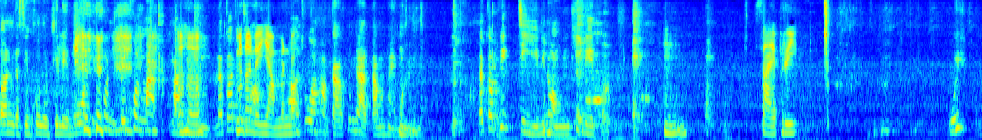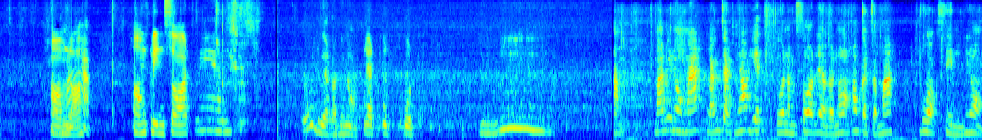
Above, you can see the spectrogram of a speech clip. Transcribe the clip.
ตอนกับสิโคโลคิเลเพราะว่าเป็นคนเป็นคนมักมักอือฮะนี่แล้วก็มันจะได้ยำมันบ่เอาทั่วหักกาคุณดาตำให้หมดแล้วก็พริกจีพี่น้องนี่ที่เด็ดอืมสายพริก อุ้ยหอมเหรอากหอมกลิ่นซอสแม่นอู้เดือดแล้วพี่น้องเลือดปุดปุดมาพี่น้องมาหลังจากที่เราเฮ็ดตัวน้ำซอสแล้วแล้วเนาะเราก็จะมา ลวกเส้นพี่น้อง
